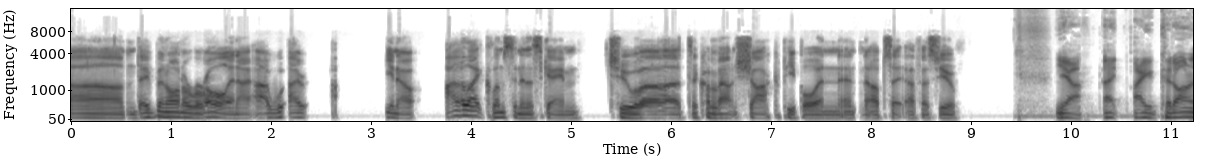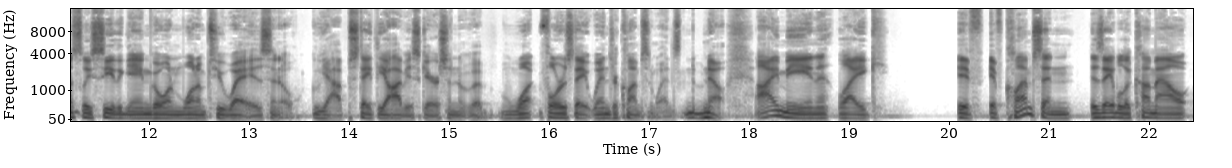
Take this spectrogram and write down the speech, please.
um, they've been on a roll. And I, I, I, you know, I like Clemson in this game to uh, to come out and shock people and, and upset FSU. Yeah, I, I could honestly see the game going one of two ways. And yeah, state the obvious, Garrison. What Florida State wins or Clemson wins? No, I mean like if if Clemson is able to come out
